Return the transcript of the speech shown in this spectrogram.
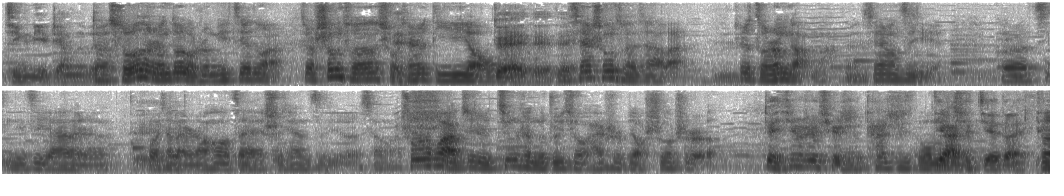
经历这样的问题对，所有的人都有这么一阶段，就生存首先是第一要务。对对对你先生存下来，这是责任感嘛？对，先让自己和自你自己爱的人活下来，然后再实现自己的想法。说实话，这是精神的追求还是比较奢侈的。对，听说这确实它是我们第二个阶段。对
